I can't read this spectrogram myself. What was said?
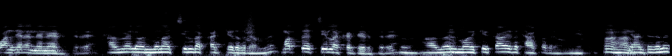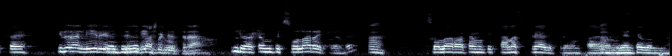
ಒಂದಿನ ನೆನೆ ಇಡ್ತೀರಿ? ಆಮೇಲೆ ಒಂದಿನ ಚೀಲದ ಕಟ್ಟಿ ಹಿಡಿದ್ರಿ ಮತ್ತೆ ಚೀಲ ಕಟ್ಟಿಡ್ತೀರಿ ಆಮೇಲೆ ಮೊಳಕೆ ಕಾಳು ಇದಕ್ಕೆ ಹಾಕೋದ್ರಿ ಅಮ್ಮ ನೀರು ಎಂಟು ದಿನಕ್ಕೆ ಇದ್ರ ನೀರ್ ಇಡ್ತೀರಿ, ಬಿಟ್ಟಿರ್ತೀರ? ಇಲ್ರಿ ಆಟೋಮೆಟಿಕ್ ಸೋಲಾರ್ ಐತ್ರಿ ಅದು. ಸೋಲಾರ್ ಆಟೋಮೆಟಿಕ್ ತಾನ ಸ್ಪ್ರೇ ಆಗುತ್ತೆ ಒಂದ್ ಒಂದ್ ಗಂಟೆಗೆ ಒಂದು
